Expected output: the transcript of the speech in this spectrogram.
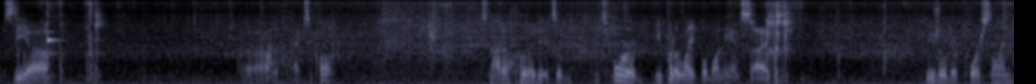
It's the, uh, uh, what the heck's it called? It's not a hood. It's a, it's for, you put a light bulb on the inside. Usually they're porcelain.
